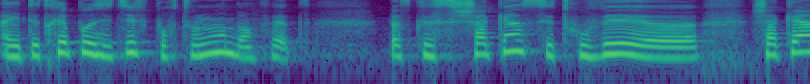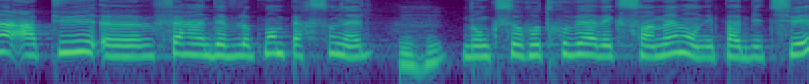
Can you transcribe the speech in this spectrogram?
a été très positif pour tout le monde en fait. Parce que chacun s'est trouvé, euh, chacun a pu euh, faire un développement personnel. Mhm. Donc se retrouver avec soi-même, on n'est pas habitué.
